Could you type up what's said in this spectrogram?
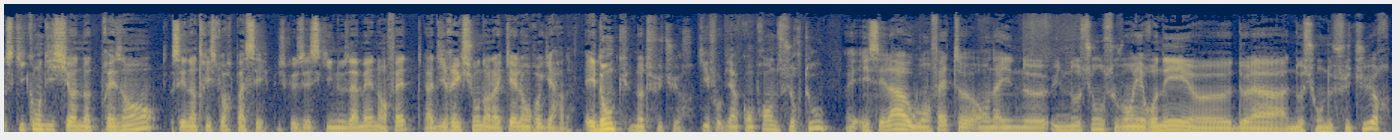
ce qui conditionne notre présent, c'est notre histoire passée, puisque c'est ce qui nous amène en fait la direction dans laquelle on regarde, et donc notre futur. Qu'il faut bien comprendre surtout, et c'est là où en fait on a une, notion souvent erronée euh, de la notion de futur.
